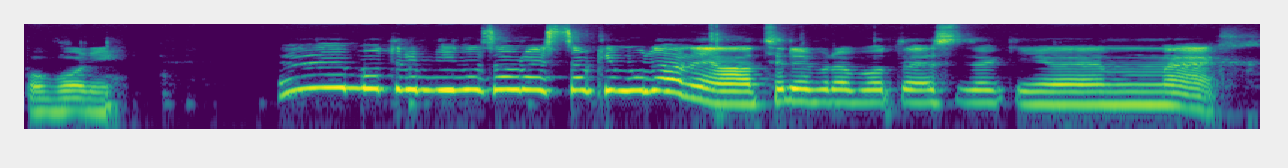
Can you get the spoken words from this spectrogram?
Powoli. Yy, bo tryb dinozaura jest całkiem udany, a tryb robota jest taki e, mech.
